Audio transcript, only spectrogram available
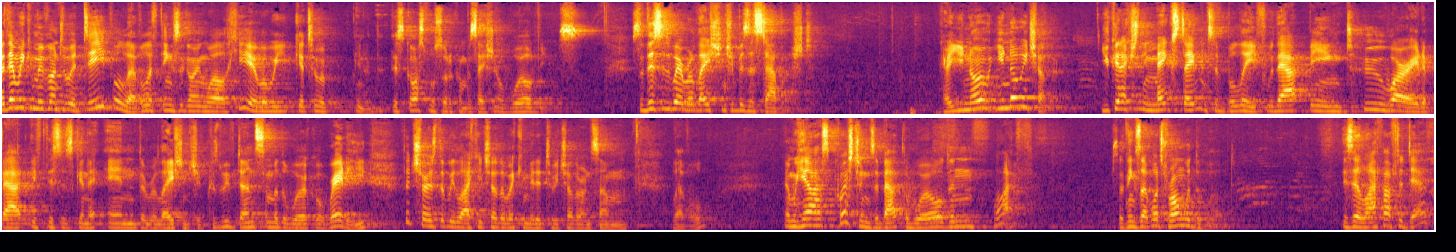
But then we can move on to a deeper level if things are going well here, where we get to a, you know, this gospel sort of conversation of worldviews. So this is where relationship is established. Okay, you know, you know each other. You can actually make statements of belief without being too worried about if this is going to end the relationship, because we've done some of the work already that shows that we like each other, we're committed to each other on some level. And we ask questions about the world and life. So things like what's wrong with the world? Is there life after death?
